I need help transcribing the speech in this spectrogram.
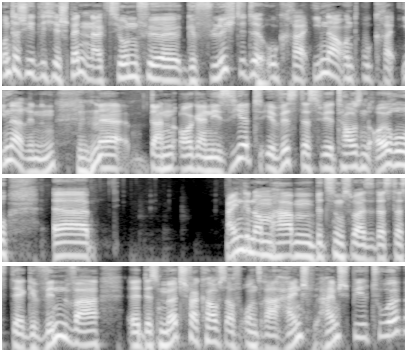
unterschiedliche Spendenaktionen für geflüchtete Ukrainer und Ukrainerinnen äh, dann organisiert. Ihr wisst, dass wir 1000 Euro äh, eingenommen haben, beziehungsweise dass das der Gewinn war äh, des Merchverkaufs auf unserer Heimsp Heimspieltour.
